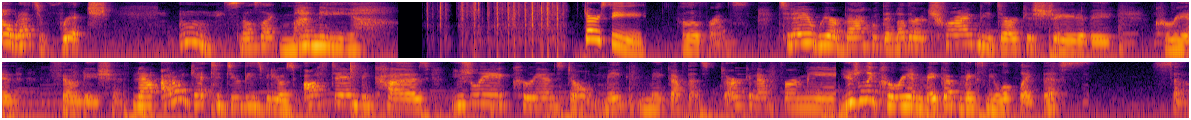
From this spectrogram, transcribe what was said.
Oh, that's rich. Mmm, smells like money. Darcei. Hello friends. Today we are back with another trying the darkest shade of a Korean foundation. Now I don't get to do these videos often because usually Koreans don't make makeup that's dark enough for me. Usually Korean makeup makes me look like this. So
